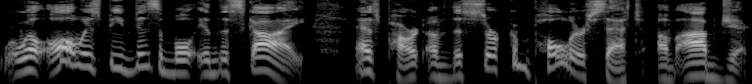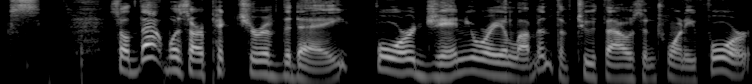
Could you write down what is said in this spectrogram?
will always be visible in the sky as part of the circumpolar set of objects. So that was our picture of the day for January 11th of 2024.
